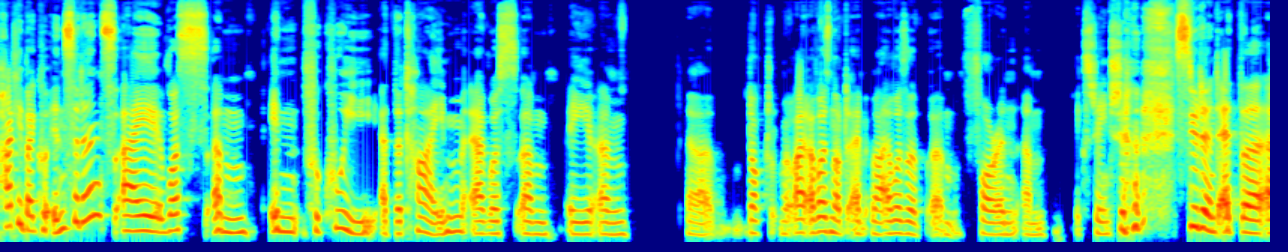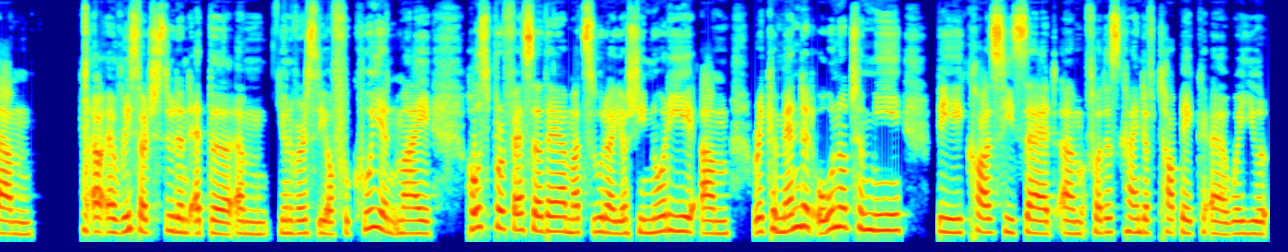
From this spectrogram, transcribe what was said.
partly by coincidence, I was um, in Fukui at the time. I was um, a um, uh, doctor. I, was not. I, was a um, foreign um, exchange student at the um, a research student at the um, University of Fukui, and my host professor there, Matsuda Yoshinori, um, recommended Ono to me because he said um, for this kind of topic uh, where you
